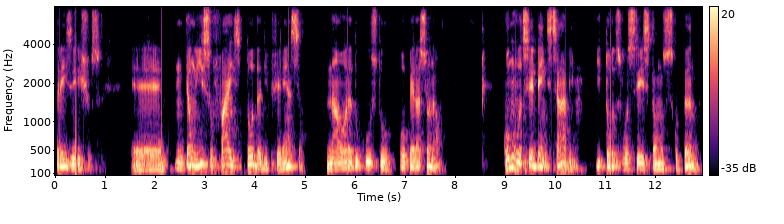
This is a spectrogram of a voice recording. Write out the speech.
três eixos. É, então, isso faz toda a diferença na hora do custo operacional. Como você bem sabe, e todos vocês estão nos escutando,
